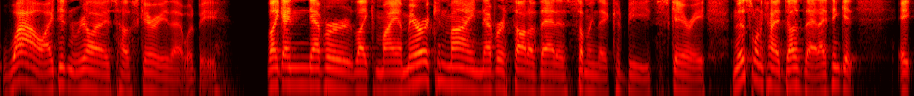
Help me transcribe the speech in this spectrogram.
"Wow, I didn't realize how scary that would be." Like I never, like my American mind never thought of that as something that could be scary. And this one kind of does that. I think it, it,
